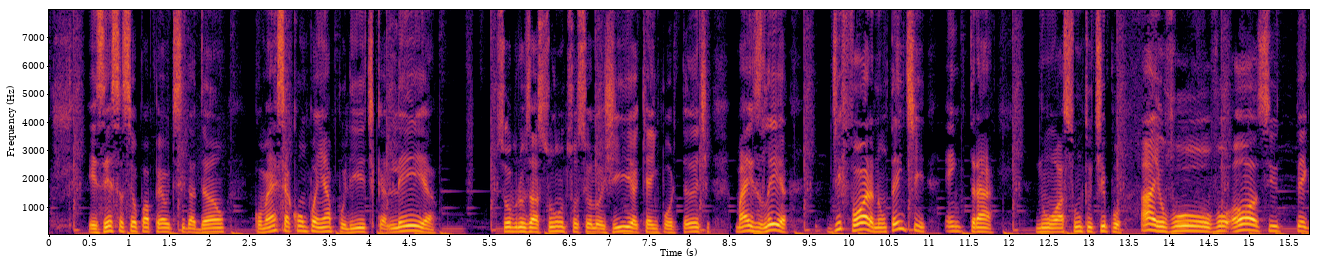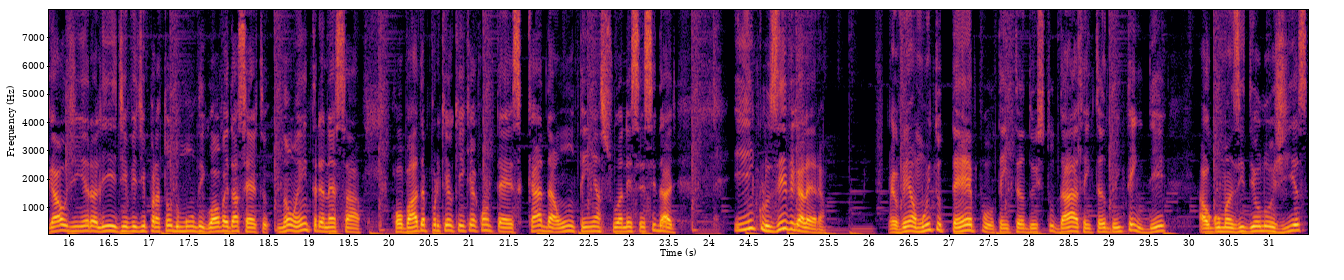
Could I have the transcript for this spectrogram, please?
exerça seu papel de cidadão, comece a acompanhar a política, leia sobre os assuntos, sociologia, que é importante, mas leia de fora, não tente entrar no assunto tipo, ah, eu vou, vou, ó, oh, se pegar o dinheiro ali e dividir para todo mundo igual vai dar certo. Não entre nessa roubada porque o que que acontece? Cada um tem a sua necessidade. E inclusive, galera, eu venho há muito tempo tentando estudar, tentando entender algumas ideologias.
